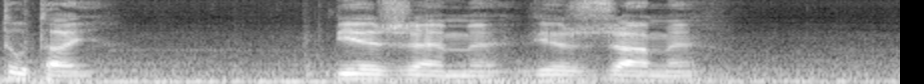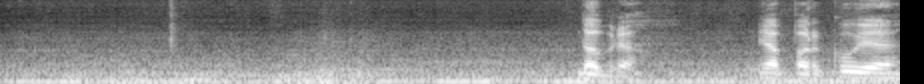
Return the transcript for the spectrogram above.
tutaj bierzemy, wjeżdżamy. Dobra, ja parkuję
